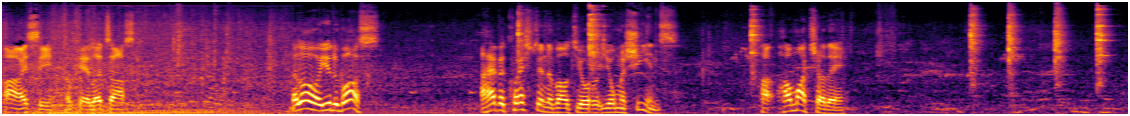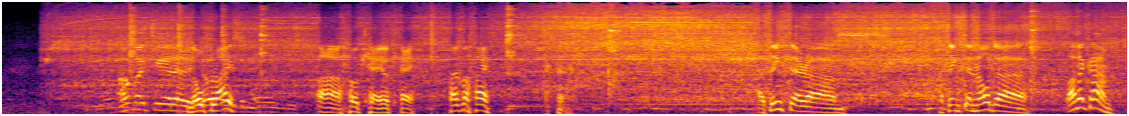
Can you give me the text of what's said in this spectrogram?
Ah, I see. Okay, let's ask. Hello, are you the boss? I have a question about your, your machines. How, how much are they? How much are No price? Ah, okay, okay. Bye bye. I think they're, um, I think they're not, uh, Anakam.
